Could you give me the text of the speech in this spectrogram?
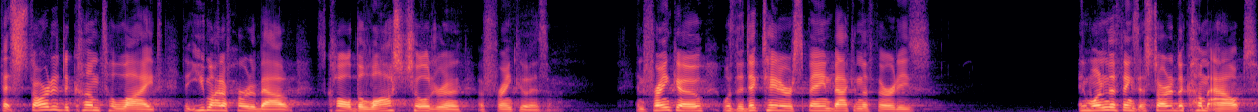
that started to come to light that you might have heard about is called the lost children of Francoism. And Franco was the dictator of Spain back in the 30s. And one of the things that started to come out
